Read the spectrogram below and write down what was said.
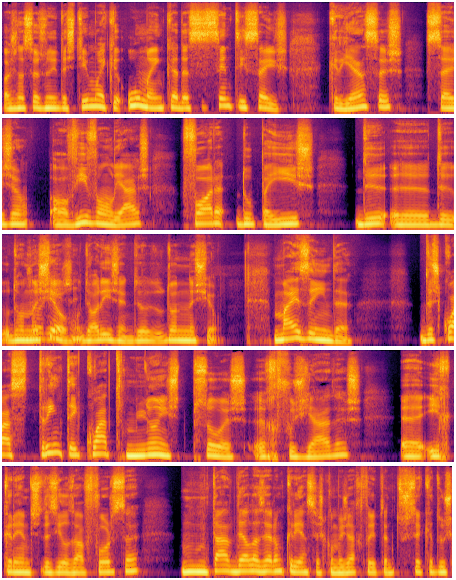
as Nações Unidas estimam é que uma em cada 66 crianças sejam, ou vivam, aliás, fora do país de, eh, de, de onde de nasceu, origem. de origem, de, de onde nasceu. Mais ainda, das quase 34 milhões de pessoas eh, refugiadas uh, e requerentes de asilo à força, metade delas eram crianças, como eu já referi, portanto, cerca dos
